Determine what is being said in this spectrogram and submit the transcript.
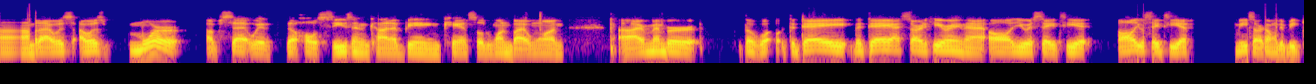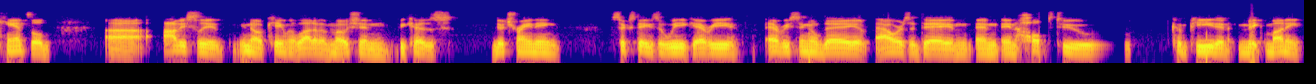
um, but I was I was more upset with the whole season kind of being canceled one by one. Uh, I remember the the day the day I started hearing that all USAT all USATF meets are going to be canceled. Uh, obviously, you know, came with a lot of emotion because you're training six days a week, every every single day, hours a day, and and in hopes to compete and make money.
